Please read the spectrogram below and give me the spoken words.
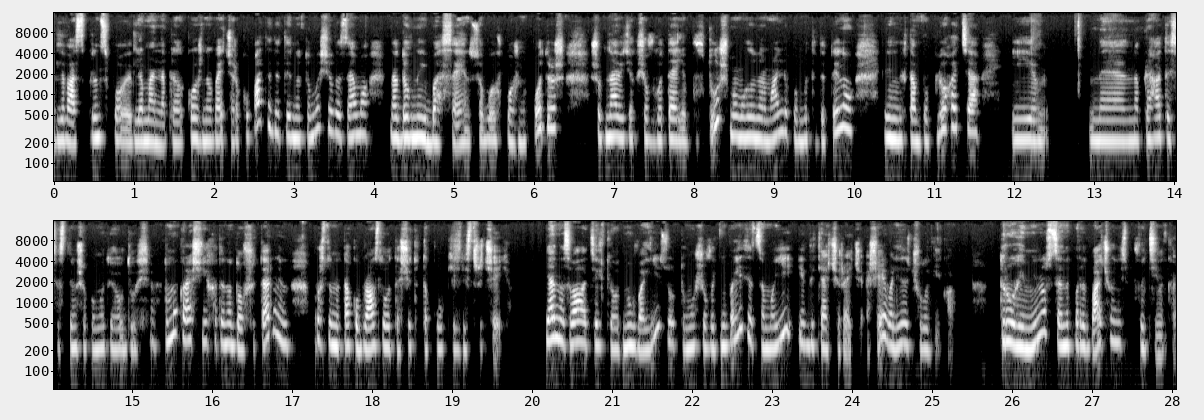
для вас принципово для мене, наприклад, кожного вечора купати дитину, то ми ще веземо надувний басейн з собою в кожну подорож, щоб навіть якщо в готелі був душ, ми могли нормально помити дитину, він міг там поплюгатися і не напрягатися з тим, щоб помити його в душі. Тому краще їхати на довший термін, просто не так образливо тащити таку кількість речей. Я назвала тільки одну валізу, тому що в одній валізі це мої і дитячі речі, а ще є валіза чоловіка. Другий мінус це непередбачуваність поведінки.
